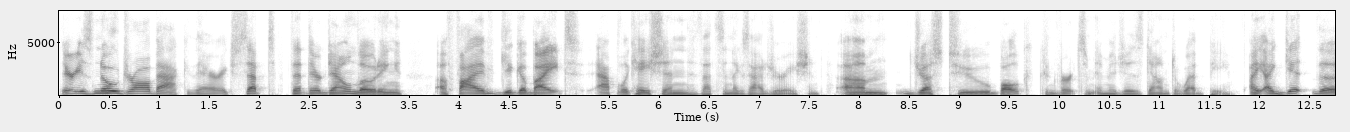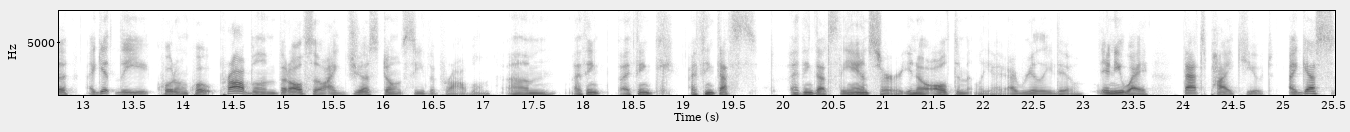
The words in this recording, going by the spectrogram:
There is no drawback there except that they're downloading a five gigabyte application that's an exaggeration um, just to bulk convert some images down to webp I, I get the i get the quote unquote problem but also i just don't see the problem. Um, i think i think i think that's i think that's the answer you know ultimately i, I really do. Anyway that's PyQt i guess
